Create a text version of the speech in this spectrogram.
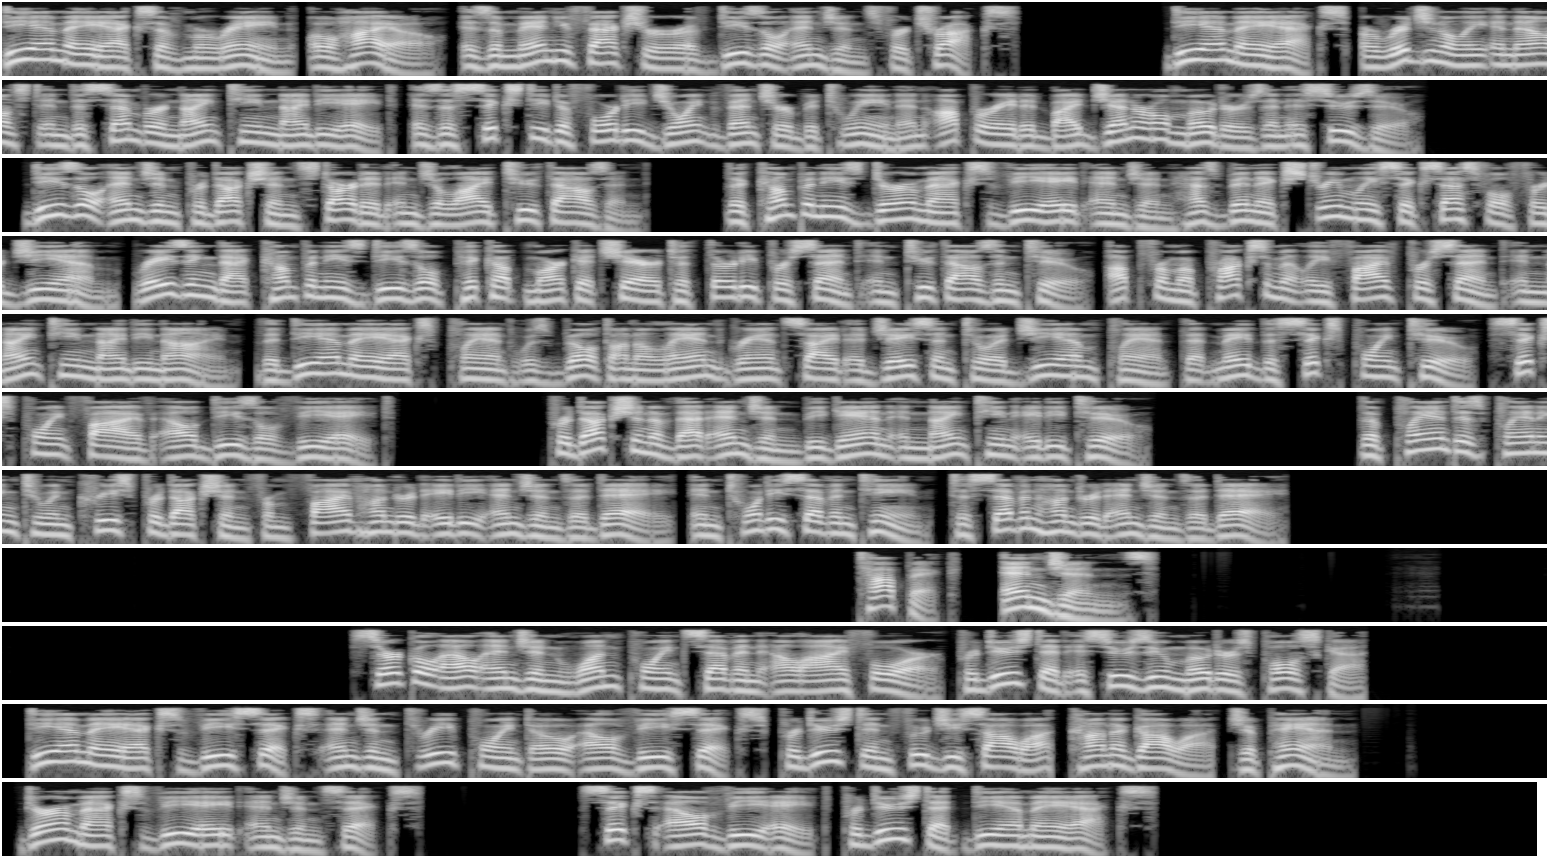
DMAX of Moraine, Ohio, is a manufacturer of diesel engines for trucks. DMAX, originally announced in December 1998, is a 60-40 joint venture between and operated by General Motors and Isuzu. Diesel engine production started in July 2000. The company's Duramax V8 engine has been extremely successful for GM, raising that company's diesel pickup market share to 30% in 2002, up from approximately 5% in 1999. The DMAX plant was built on a land grant site adjacent to a GM plant that made the 6.2, 6.5 L diesel V8. Production of that engine began in 1982. The plant is planning to increase production from 580 engines a day, in 2017, to 700 engines a day. Engines. Circle L engine 1.7 Li4 produced at Isuzu Motors Polska DMAX V6 engine 3.0 LV6 produced in Fujisawa, Kanagawa, Japan. Duramax V8 engine 6. 6 LV8 produced at DMAX.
